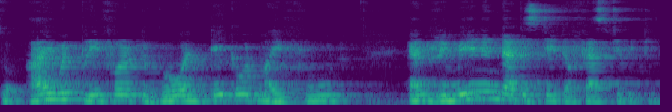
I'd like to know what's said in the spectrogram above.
So I would prefer to go and take out my food and remain in that state of festivity.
